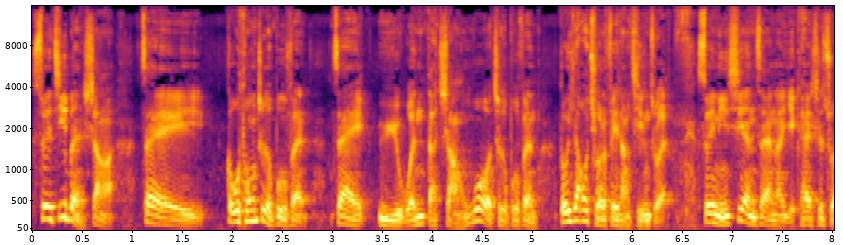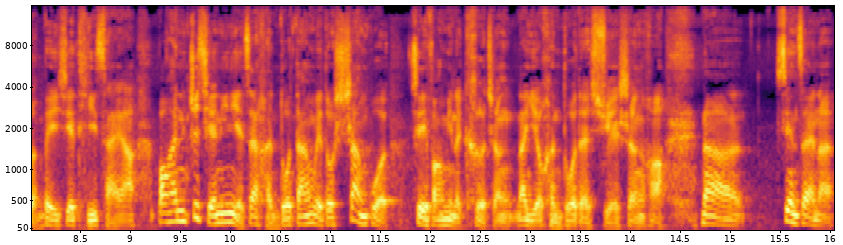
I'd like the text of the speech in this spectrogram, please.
所以基本上啊，在沟通这个部分，在语文的掌握这个部分，都要求的非常精准。所以您现在呢，也开始准备一些题材啊，包含您之前您也在很多单位都上过这方面的课程，那也有很多的学生哈。那现在呢？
